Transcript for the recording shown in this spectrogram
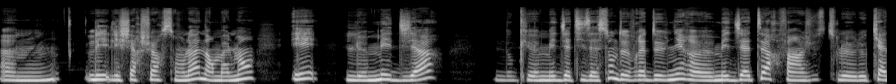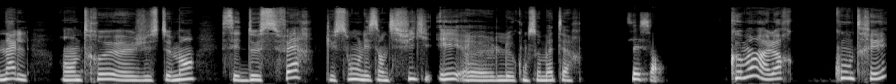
les chercheurs sont là normalement et le média donc euh, médiatisation devrait devenir euh, médiateur, enfin juste le, canal entre euh, justement ces deux sphères que sont les scientifiques et le consommateur. C'est ça. Comment alors contrer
